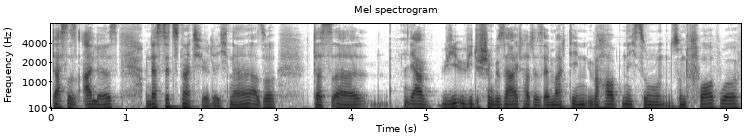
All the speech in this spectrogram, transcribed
Das ist alles. Und das sitzt natürlich, ne? Also das, äh, ja, wie, wie du schon gesagt hattest, er macht denen überhaupt nicht so, so einen Vorwurf,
